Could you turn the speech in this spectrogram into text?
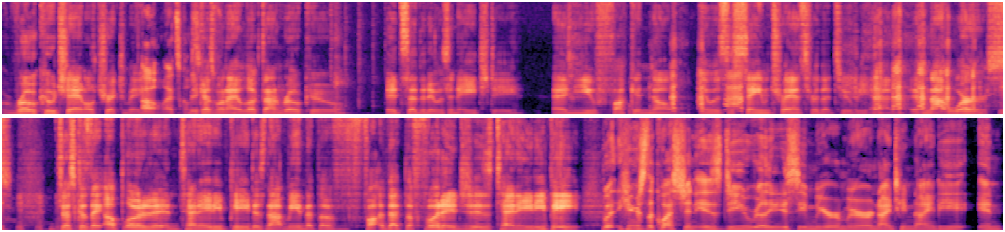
Roku channel tricked me. Oh, that's cool. because when I looked on Roku, it said that it was in HD, and you fucking know it was the same transfer that Tubi had, if not worse. Just because they uploaded it in 1080p does not mean that the fu- that the footage is 1080p. But here's the question: Is do you really need to see Mirror Mirror 1990 in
